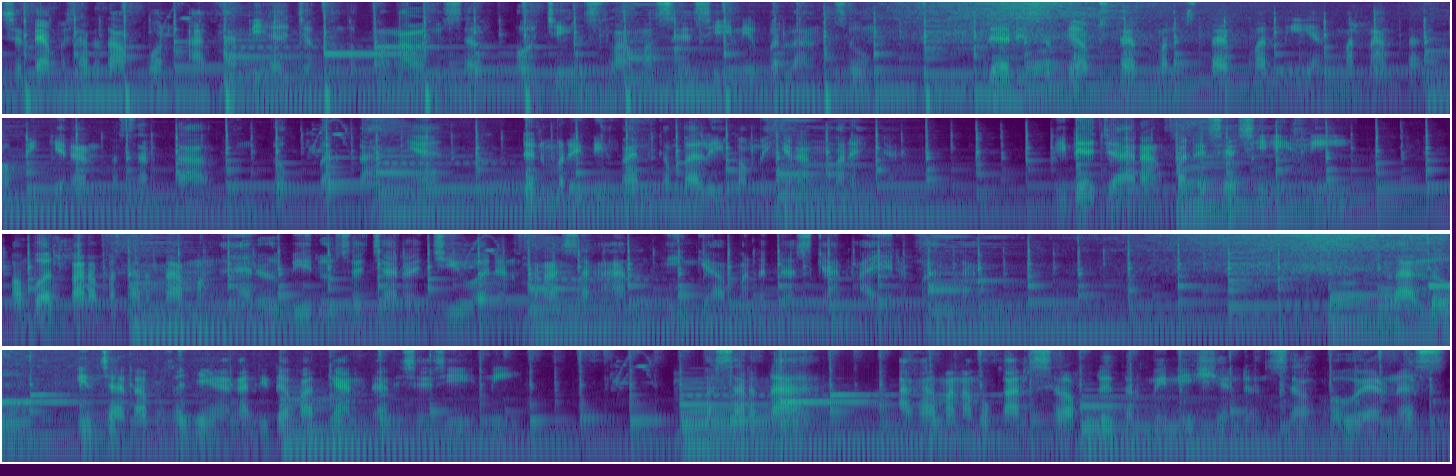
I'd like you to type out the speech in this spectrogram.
setiap peserta pun akan diajak untuk mengalami self-coaching selama sesi ini berlangsung dari setiap statement-statement yang menantang pemikiran peserta untuk bertanya dan meredefine kembali pemikiran mereka. Tidak jarang pada sesi ini, membuat para peserta mengharu biru secara jiwa dan perasaan hingga meneteskan air mata. Lalu, insight apa saja yang akan didapatkan dari sesi ini? Peserta akan menemukan self-determination dan self-awareness.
